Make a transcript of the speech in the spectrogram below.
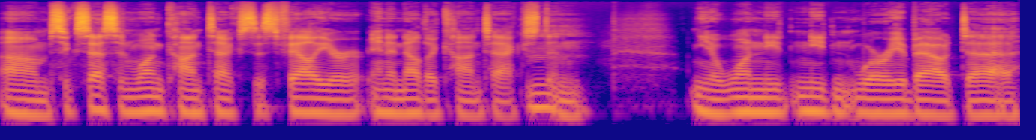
Um, success in one context is failure in another context, mm. and you know, one need, needn't worry about uh,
